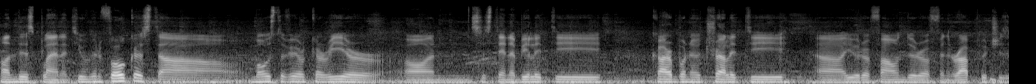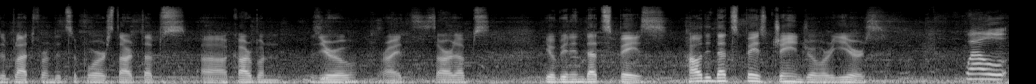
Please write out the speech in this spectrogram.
on this planet? You've been focused uh, most of your career on sustainability, carbon neutrality. Uh, you're a founder of Enrupt, which is a platform that supports startups, uh, carbon zero, right? Startups. You've been in that space. How did that space change over years? Well,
